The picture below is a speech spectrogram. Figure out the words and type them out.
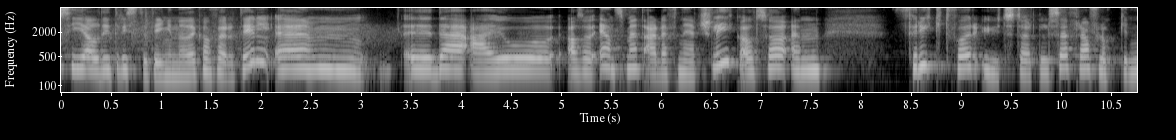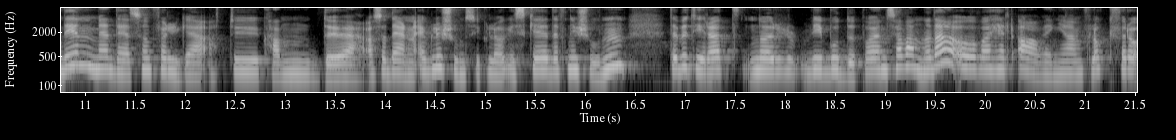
si alle de triste tingene det kan føre til. Um, det er jo Altså, ensomhet er definert slik. Altså en frykt for utstøtelse fra flokken din med det som følge at du kan dø. Altså det er den evolusjonspsykologiske definisjonen. Det betyr at når vi bodde på en savanne da, og var helt avhengig av en flokk for å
